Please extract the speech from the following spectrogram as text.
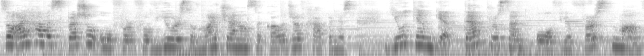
So I have a special offer for viewers of my channel Psychology of Happiness. You can get 10% off your first month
